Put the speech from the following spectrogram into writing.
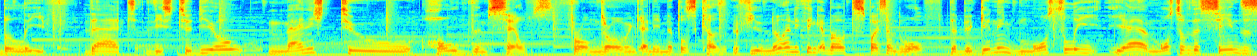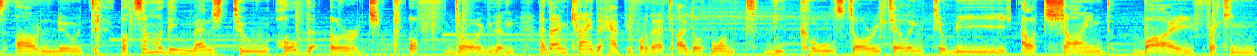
believe that the studio managed to hold themselves from drawing any nipples because if you know anything about Spice and Wolf, the beginning mostly, yeah, most of the scenes are nude, but somehow they managed to hold the urge of drawing them and I'm kinda happy for that. I don't want the cool storytelling to be outshined by freaking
